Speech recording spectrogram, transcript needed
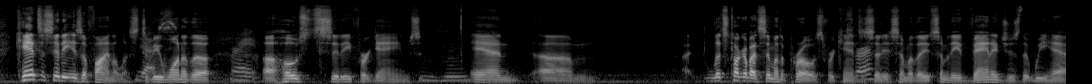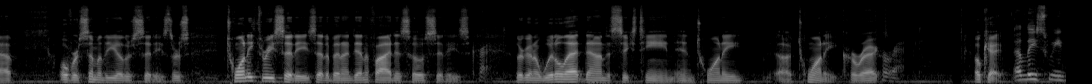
Kansas City is a finalist to be one of the Right. uh, host city for games, and. Um, let's talk about some of the pros for Kansas Sure. City. Some of the some of the advantages that we have over some of the other cities. There's 23 cities that have been identified as host cities. Correct. They're going to whittle that down to 16 in 2020. Uh, correct? Correct. Okay. At least we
